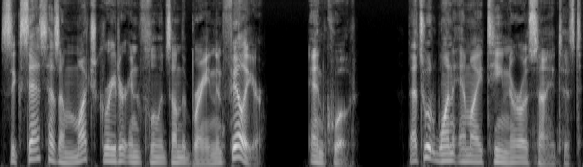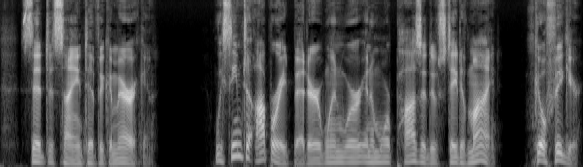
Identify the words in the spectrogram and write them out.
success has a much greater influence on the brain than failure, end quote. That's what one MIT neuroscientist said to Scientific American. We seem to operate better when we're in a more positive state of mind. Go figure.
